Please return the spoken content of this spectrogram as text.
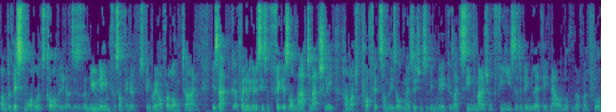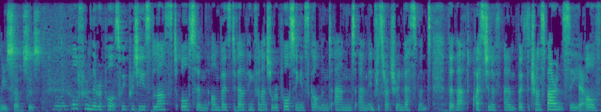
under this model, it's called, you know, this is the new name for something that's been going on for a long time. Is that, when are we going to see some figures on that and actually how much profit some of these organisations are being made? Because I've seen the management fees that are being levied now on local government for these services. You'll recall from the reports we produced last autumn on both developing financial reporting in Scotland and um, infrastructure investment that that question of um, both the transparency yeah. of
